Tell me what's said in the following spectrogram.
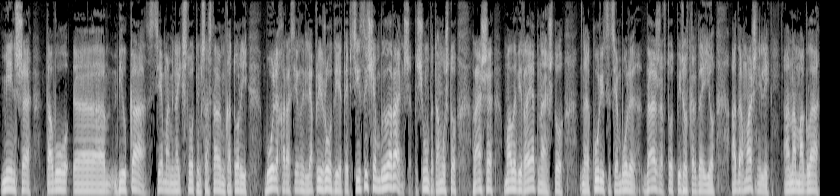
меньше того э, белка с тем аминокислотным составом, который более характерный для природы этой птицы, чем было раньше. Почему? Потому что раньше маловероятно, что э, курица, тем более даже в тот период, когда ее одомашнили, она могла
